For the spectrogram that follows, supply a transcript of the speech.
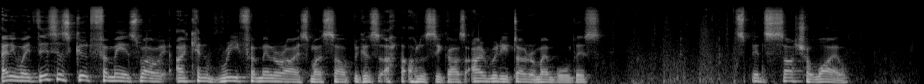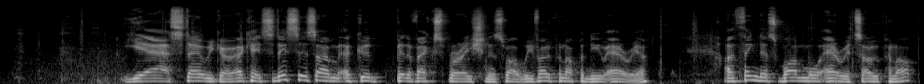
Anyway, this is good for me as well. I can refamiliarize myself because, honestly, guys, I really don't remember all this. It's been such a while. Yes, there we go. Okay, so this is um, a good bit of exploration as well. We've opened up a new area. I think there's one more area to open up.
